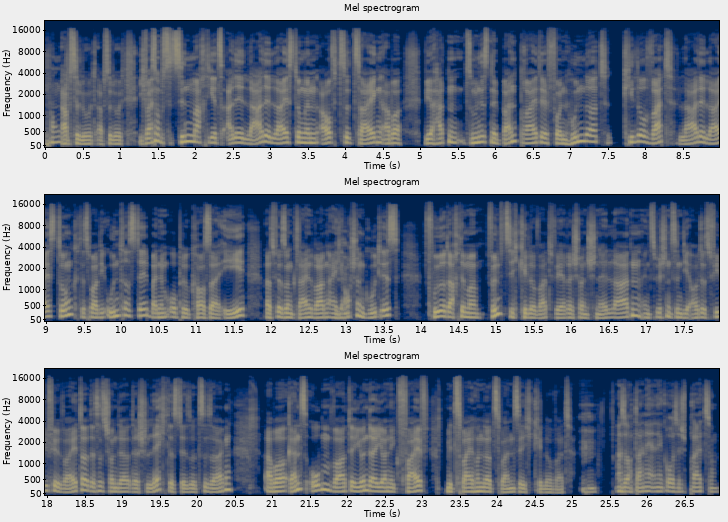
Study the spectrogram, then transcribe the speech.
Punkt. Absolut, absolut. Ich weiß nicht, ob es Sinn macht, jetzt alle Ladeleistungen aufzuzeigen, aber wir hatten zumindest eine Bandbreite von 100 Kilowatt Ladeleistung. Das war die unterste bei dem Opel Corsa E, was für so einen kleinen Wagen eigentlich auch schon gut ist. Früher dachte man, 50 Kilowatt wäre schon Schnellladen. Inzwischen sind die Autos viel, viel weiter. Das ist schon der, der schlechteste sozusagen. Aber ganz oben war der Hyundai Ioniq 5 mit 220 Kilowatt. Mhm. Also auch da eine, eine große Spreizung.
